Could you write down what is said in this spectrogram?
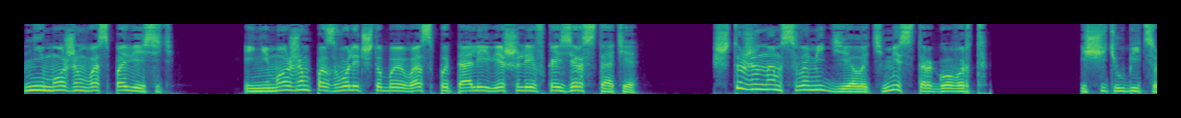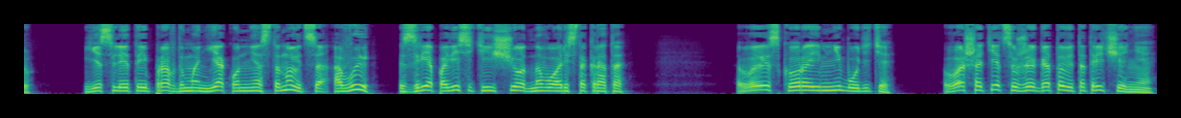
не можем вас повесить. И не можем позволить, чтобы вас пытали и вешали в Кайзерстате. Что же нам с вами делать, мистер Говард? Ищите убийцу. Если это и правда маньяк, он не остановится, а вы зря повесите еще одного аристократа. Вы скоро им не будете. Ваш отец уже готовит отречение.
